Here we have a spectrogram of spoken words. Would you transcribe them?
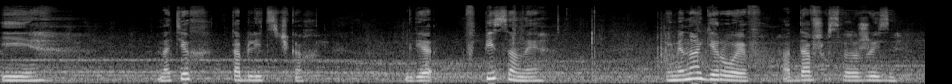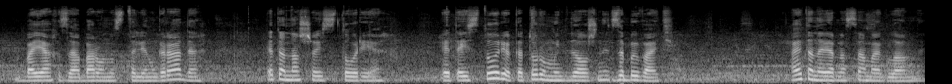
И на тех табличках, где вписаны имена героев, отдавших свою жизнь в боях за оборону Сталинграда, это наша история. Это история, которую мы не должны забывать. А это, наверное, самое главное.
